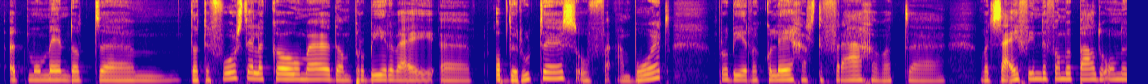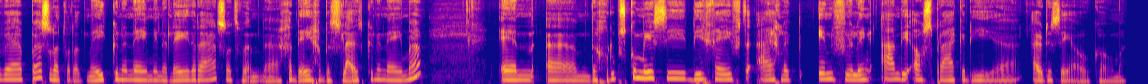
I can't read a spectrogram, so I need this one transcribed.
Het moment dat, um, dat er voorstellen komen, dan proberen wij uh, op de routes of aan boord proberen we collega's te vragen wat, uh, wat zij vinden van bepaalde onderwerpen, zodat we dat mee kunnen nemen in de ledenraad, zodat we een gedegen besluit kunnen nemen. En um, de groepscommissie die geeft eigenlijk invulling aan die afspraken die uh, uit de CAO komen.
